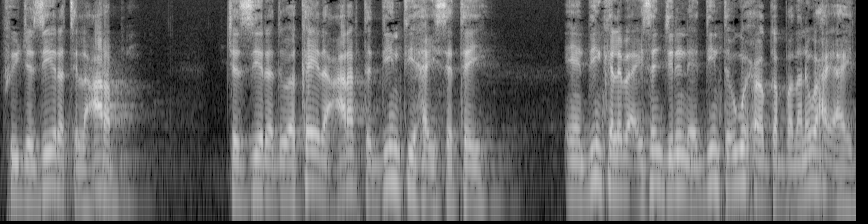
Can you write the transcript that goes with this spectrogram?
fii jasiirati alcarab. Jasiirad wakayda carabta diintii haysatay een diin kaleba aysan jirin ee diinta ugu xooga badani waxay ahayd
